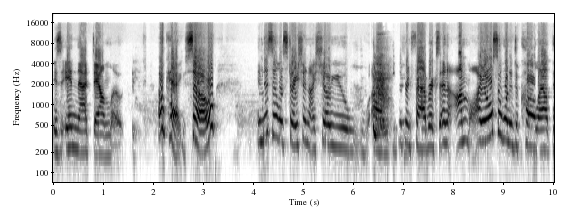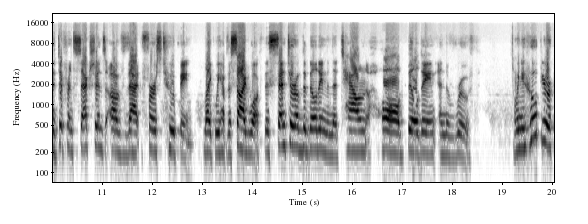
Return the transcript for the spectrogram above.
is in that download. Okay, so in this illustration, I show you um, the different fabrics, and I'm, I also wanted to call out the different sections of that first hooping. Like we have the sidewalk, the center of the building, and the town hall building, and the roof. When you hoop your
